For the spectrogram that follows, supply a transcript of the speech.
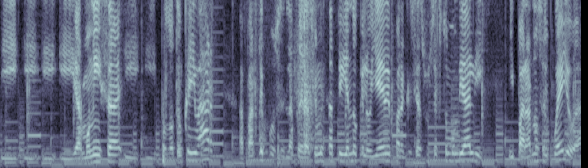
y, armoniza y, pues lo tengo que llevar. Aparte, pues la federación me está pidiendo que lo lleve para que sea su sexto mundial y, pararnos el cuello, eh,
